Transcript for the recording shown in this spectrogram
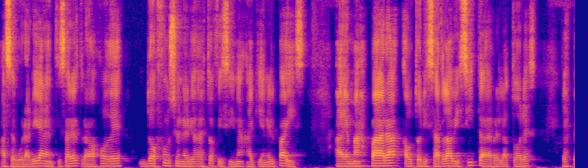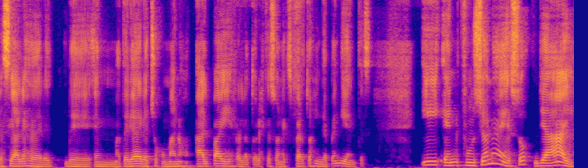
asegurar y garantizar el trabajo de dos funcionarios de esta oficina aquí en el país. Además, para autorizar la visita de relatores especiales en materia de derechos humanos al país, relatores que son expertos independientes. Y en función a eso, ya hay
